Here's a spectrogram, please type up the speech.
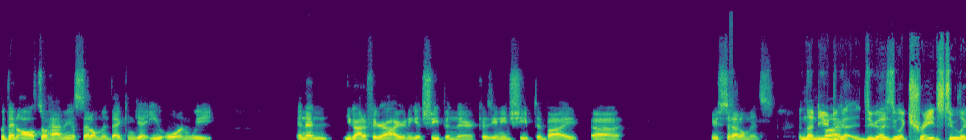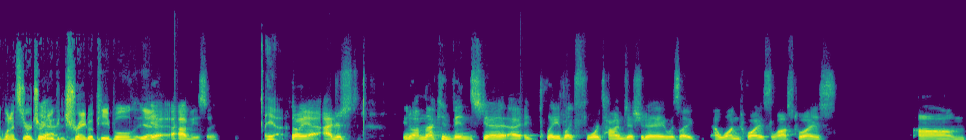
But then also having a settlement that can get you ore and wheat. And then you got to figure out how you're going to get sheep in there because you need sheep to buy uh, your settlements. And then do you, but, do you, guys, do you guys do like trades too? Like when it's your turn, yeah. you can trade with people. Yeah. Yeah, obviously. Yeah. So yeah, I just you know, I'm not convinced yet. I played like four times yesterday. It was like I won twice, lost twice. Um,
